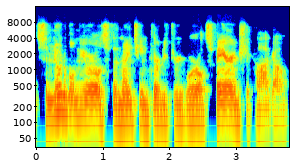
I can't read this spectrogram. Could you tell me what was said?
some notable murals for the 1933 World's Fair in Chicago.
